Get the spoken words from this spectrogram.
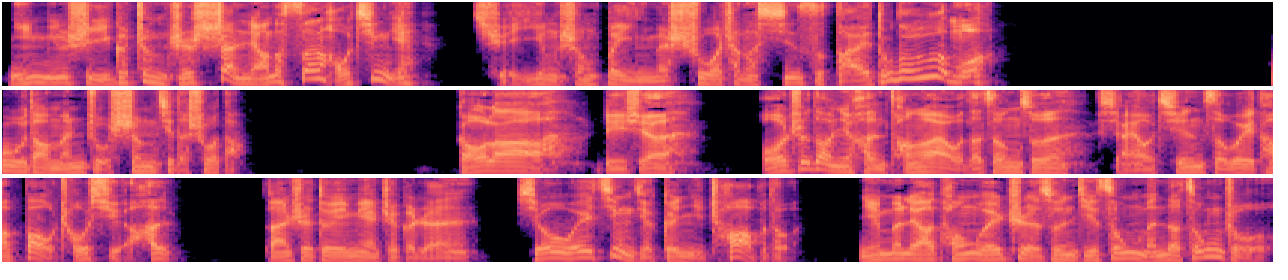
明明是一个正直善良的三好青年，却硬生被你们说成了心思歹毒的恶魔。悟道门主生气的说道：“够了，李轩，我知道你很疼爱我的曾孙，想要亲自为他报仇雪恨。”但是对面这个人修为境界跟你差不多，你们俩同为至尊级宗门的宗主，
